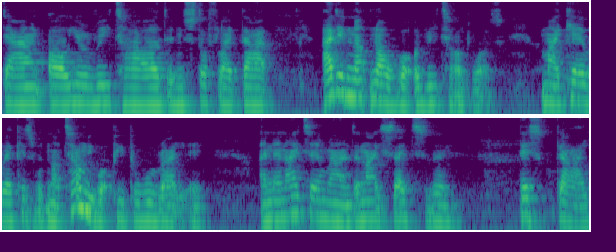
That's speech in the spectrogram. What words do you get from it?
down, oh, you're a retard and stuff like that, I did not know what a retard was. My care workers would not tell me what people were writing. And then I turned around and I said to them, this guy,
